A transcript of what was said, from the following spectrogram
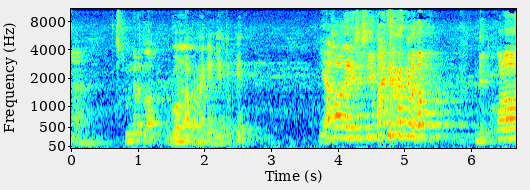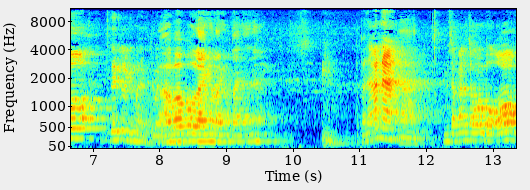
Nah, menurut lo? gue nggak pernah kayak gitu Pit Ya kalau dari sisi pandang lo, di, kalau dari lo gimana? Coba Apa apa ulangi ulangi pertanyaannya. Pertanyaannya, Nah, misalkan cowok bohong,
